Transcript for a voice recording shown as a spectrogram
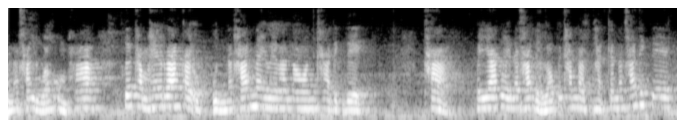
ๆนะคะ หรือว่าห่มผ้า เพื่อทำให้ร่างกายอบอุ่นนะคะ ในเวลานอนค่ะเด็กๆค่ะ ไม่ยากเลยนะคะ เดี๋ยวเราไปทำแบบฝึกหัดกันนะคะ เด็กๆ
